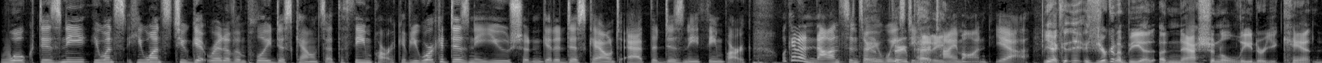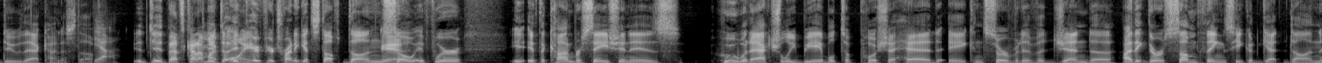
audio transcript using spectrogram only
woke Disney. He wants he wants to get rid of employee discounts at the theme park. If you work at Disney, you shouldn't get a discount at the Disney theme park. What kind of nonsense are you wasting your time on? Yeah. Yeah, If you're going to be a, a national leader, you can't do that kind of stuff. Yeah. It- it- That's kinda my it- if point. you're- If you're trying to get stuff done, Yeah. so if we're if the conversation is who would actually be able to push ahead a conservative agenda, I think there are some things he could get done.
